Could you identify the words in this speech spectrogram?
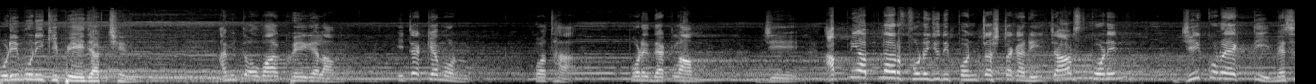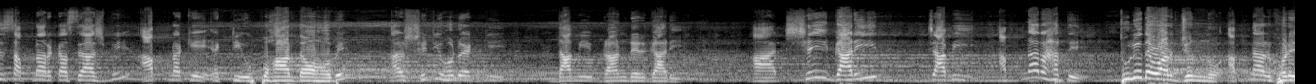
পরিমণি কি পেয়ে যাচ্ছেন। আমি তো অবাক হয়ে গেলাম। এটা কেমন কথা? পরে দেখলাম যে আপনি আপনার ফোনে যদি পঞ্চাশ টাকা রিচার্জ করেন যে কোনো একটি মেসেজ আপনার কাছে আসবে, আপনাকে একটি উপহার দেওয়া হবে, আর সেটি হলো একটি দামি ব্র্যান্ডের গাড়ি। আর সেই গাড়ির চাবি আপনার হাতে তুলে দেওয়ার জন্য আপনার ঘরে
